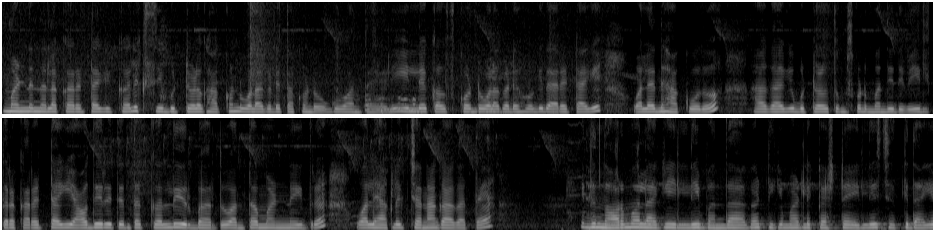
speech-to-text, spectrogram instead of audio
ಮಣ್ಣನ್ನೆಲ್ಲ ಕರೆಕ್ಟಾಗಿ ಕಲಗಿಸಿ ಬುಟ್ಟಿಯೊಳಗೆ ಹಾಕ್ಕೊಂಡು ಒಳಗಡೆ ತಗೊಂಡು ಹೋಗುವ ಅಂತ ಹೇಳಿ ಇಲ್ಲೇ ಕಲಸ್ಕೊಂಡು ಒಳಗಡೆ ಹೋಗಿ ಡೈರೆಕ್ಟಾಗಿ ಒಲೆನೇ ಹಾಕೋದು. ಹಾಗಾಗಿ ಬುಟ್ಟಿಯೊಳಗೆ ತುಂಬಿಸ್ಕೊಂಡು ಬಂದಿದ್ದೀವಿ. ಇಲ್ಲಿ ಥರ ಕರೆಕ್ಟಾಗಿ ಯಾವುದೇ ರೀತಿಯಂಥ ಕಲ್ಲು ಇರಬಾರ್ದು. ಅಂಥ ಮಣ್ಣು ಇದ್ದರೆ ಒಲೆ ಹಾಕ್ಲಿಕ್ಕೆ ಚೆನ್ನಾಗಾಗತ್ತೆ. ಇದು ನಾರ್ಮಲ್ ಆಗಿ ಇಲ್ಲಿ ಬಂದಾಗ ಟೀ ಮಾಡ್ಲಿಕ್ಕೆ ಅಷ್ಟೇ. ಇಲ್ಲಿ ಚಿಕ್ಕದಾಗಿ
